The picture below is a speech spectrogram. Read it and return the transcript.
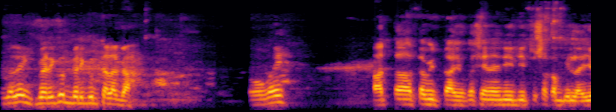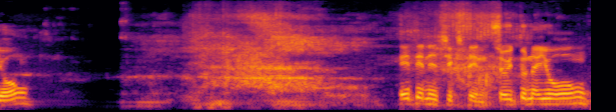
Galing. Very good, very good talaga. Okay. At uh, tawid tayo kasi nandito sa kabila yung 18 and 16. So ito na yung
